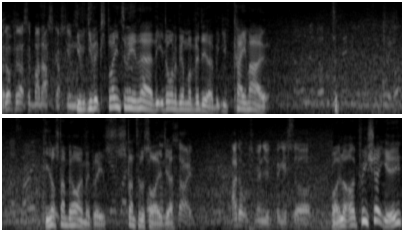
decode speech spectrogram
I don't think that's a bad ask asking. You've, you've explained to me in there that you don't want to be on my video, but you've came out. To know because you said you were going to put it up, that's fine. Can you not stand behind me, please? Yeah, but I stand to the side, stand yeah. aside. I don't want to be on your thingy, so Right, look, I appreciate you,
